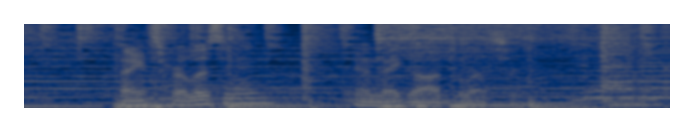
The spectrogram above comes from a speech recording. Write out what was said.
Thanks for listening, and may God bless you.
